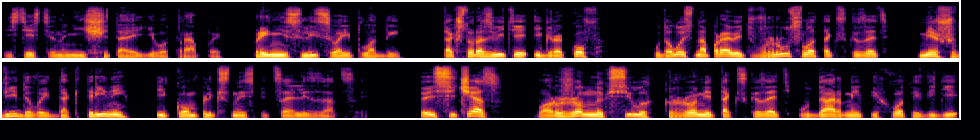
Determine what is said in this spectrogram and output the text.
естественно, не считая его трапы, принесли свои плоды. Так что развитие игроков удалось направить в русло, так сказать, межвидовой доктрины и комплексной специализации. То есть сейчас вооруженных силах, кроме, так сказать, ударной пехоты в виде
